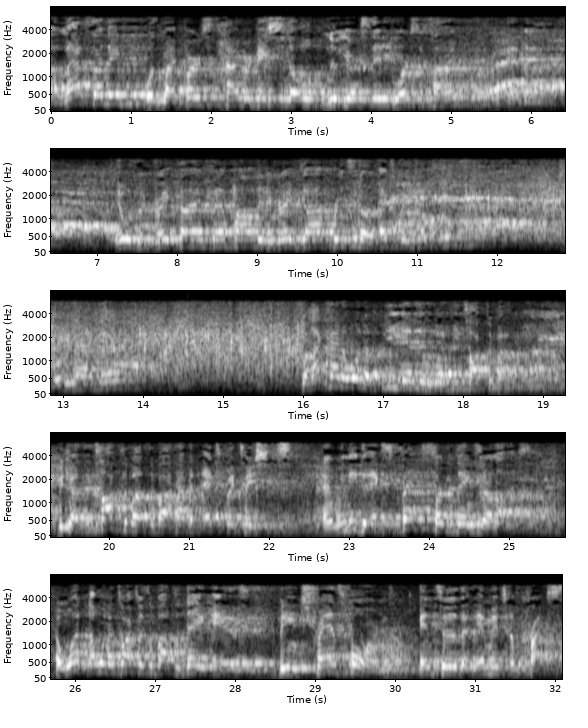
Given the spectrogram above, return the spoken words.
Uh, last Sunday was my first congregational New York City worship time, and uh, it was a great time. Sam Paul did a great job preaching on expectations. What we have there. So I kind of want to feed into what he talked about. Because he talked to us about having expectations. And we need to expect certain things in our lives. And what I want to talk to us about today is being transformed into the image of Christ.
